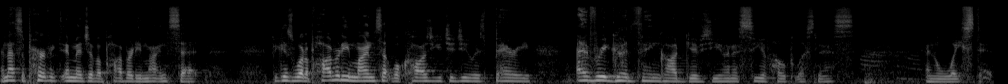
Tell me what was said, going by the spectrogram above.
And that's a perfect image of a poverty mindset. Because what a poverty mindset will cause you to do is bury every good thing God gives you in a sea of hopelessness and waste it.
